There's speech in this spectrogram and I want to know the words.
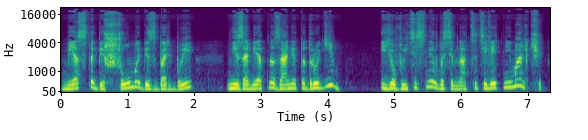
место без шума, без борьбы, незаметно занято другим. Ее вытеснил восемнадцатилетний мальчик.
